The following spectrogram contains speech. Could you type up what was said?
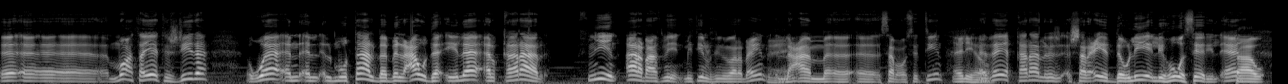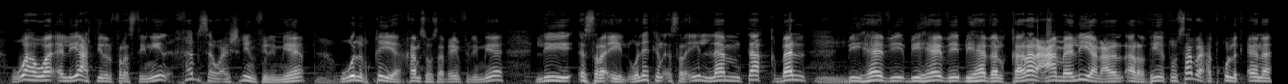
آه، آه، آه، معطيات جديدة والمطالبة بالعودة إلى القرار 2 4 2 242 أي. العام آه، آه، 67 اللي هو. هذا قرار الشرعية الدولية اللي هو ساري الآن تاو. وهو اللي يعطي للفلسطينيين 25% والبقية 75% لإسرائيل ولكن إسرائيل لم تقبل بهذه بهذه بهذا القرار عمليا على الأرض هي تصرح تقول لك أنا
